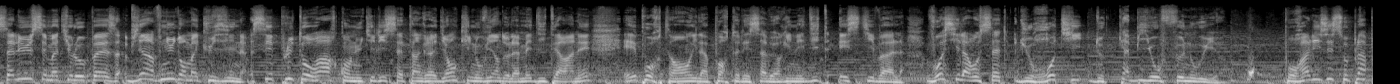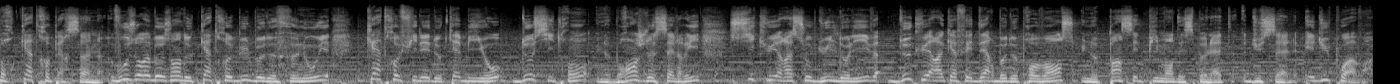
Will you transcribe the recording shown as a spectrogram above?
Salut, c'est Mathieu Lopez. Bienvenue dans ma cuisine. C'est plutôt rare qu'on utilise cet ingrédient qui nous vient de la Méditerranée et pourtant il apporte des saveurs inédites estivales. Voici la recette du rôti de cabillaud fenouil. Pour réaliser ce plat pour 4 personnes, vous aurez besoin de 4 bulbes de fenouil, 4 filets de cabillaud, 2 citrons, une branche de céleri, 6 cuillères à soupe d'huile d'olive, 2 cuillères à café d'herbe de Provence, une pincée de piment d'Espelette, du sel et du poivre.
